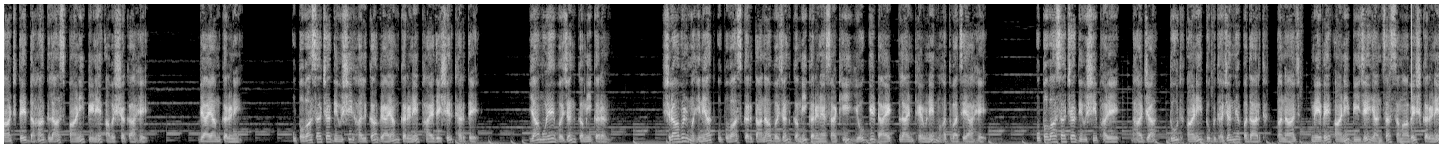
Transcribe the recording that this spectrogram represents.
आठ ते दहा ग्लास पाणी पिणे आवश्यक आहे. व्यायाम करणे. उपवासाच्या दिवशी हलका व्यायाम करणे फायदेशीर ठरते. यामुळे वजन कमी करण. श्रावण महिन्यात उपवास करताना वजन कमी करण्यासाठी योग्य डाएट प्लॅन ठेवणे महत्त्वाचे आहे. उपवासाच्या दिवशी फळे भाज्या दूध आणि दुग्धजन्य पदार्थ अनाज मेवे आणि बीजे यांचा समावेश करणे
